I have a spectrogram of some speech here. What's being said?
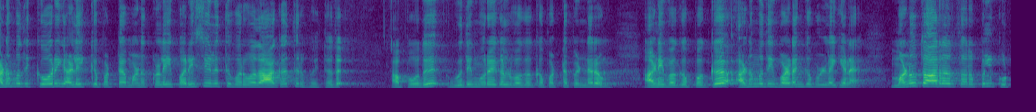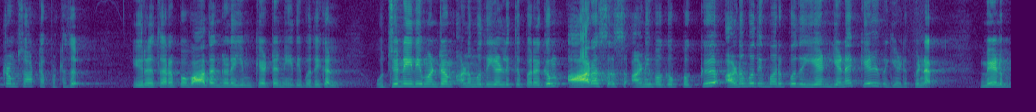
அனுமதி கோரி அளிக்கப்பட்ட மனுக்களை பரிசீலித்து வருவதாக தெரிவித்தது. அப்போது விதிமுறைகள் வகுக்கப்பட்ட பின்னரும் அணிவகுப்புக்கு அனுமதி வழங்கவில்லை என மனுதாரர் தரப்பில் குற்றம் சாட்டப்பட்டது. இரு தரப்பு வாதங்களையும் கேட்ட நீதிபதிகள் உச்சநீதிமன்றம் அனுமதி அளித்த பிறகும் ஆர்எஸ்எஸ் அணிவகுப்புக்கு அனுமதி மறுப்பது ஏன் என கேள்வி எழுப்பினர். மேலும்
